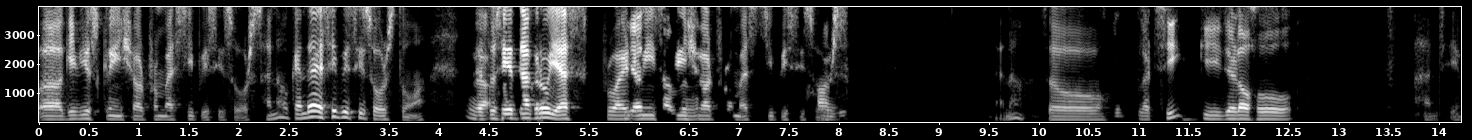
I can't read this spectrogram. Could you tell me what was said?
uh, give you a screenshot from SCPC source ਹੈ ਨਾ ਉਹ ਕਹਿੰਦਾ SCPC source ਤੋਂ ਆ ਤੇ ਤੁਸੀਂ ਇਦਾਂ ਕਰੋ yes provide Yes me ਕਰ ਦਿੰਦੇ ਹਾਂ। screenshot from SCPC source ਹਾਂਜੀ। ਹੈ ਨਾ ਸੋ ਲੈਟਸ ਸੀ ਕੀ ਜਿਹੜਾ ਉਹ ਹਾਂਜੀ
